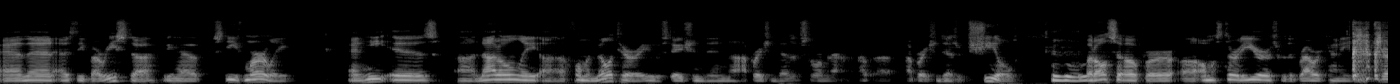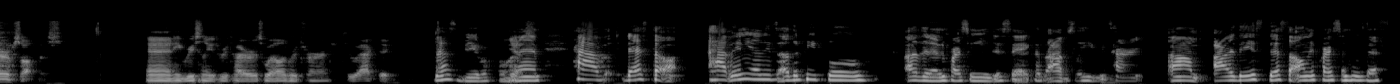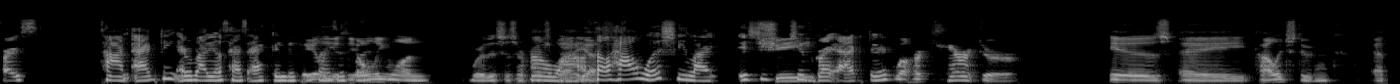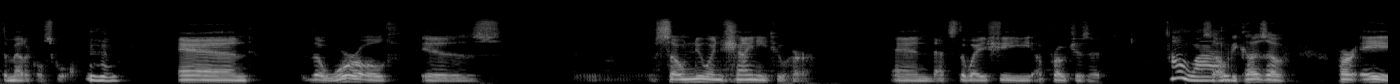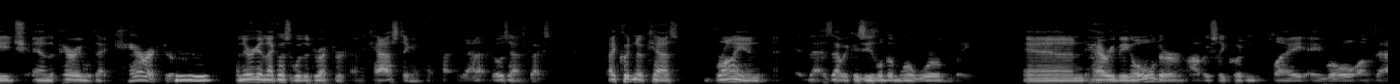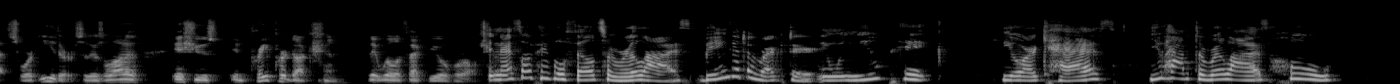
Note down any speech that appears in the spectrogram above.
And then as the barista, we have Steve Murley, and he is uh, not only a former military who was stationed in uh, Operation Desert Storm, uh, uh, Operation Desert Shield, Mhm. but also for uh, almost 30 years with the Broward County Sheriff's Office. And he recently has retired as well and returned to acting. That's beautiful. Yes. And have that's the have any of these other people other than the person you just said because obviously he returned. Um, are this that's the only person who's their first time acting? Everybody else has acted in different Haley places. is the but- only one where this is her first Oh wow! play. Yes. So how was she like? Is she, She- she's a great actor? well, her character is a college student at the medical school. hmm and the world is so new and shiny to her and that's the way she approaches it Oh wow! so because of her age and the pairing with that character. Hmm and there again that goes with the director and the casting and th- that, those aspects. I couldn't have cast brian as that way because he's a little bit more worldly. And harry being older obviously couldn't play a role of that sort either. So there's a lot of issues in pre-production that will affect the overall show. And that's what people fail to realize. Being a director, and when you pick your cast, you have to realize who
